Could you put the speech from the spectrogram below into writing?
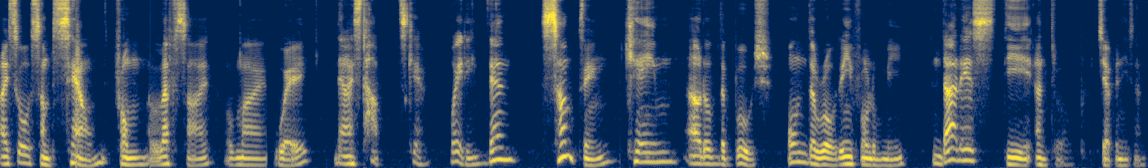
I saw some sound from the left side of my way. Then I stopped, scared, waiting. Then something came out of the bush on the road in front of me. And that is the antelope, Japanese antelope.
